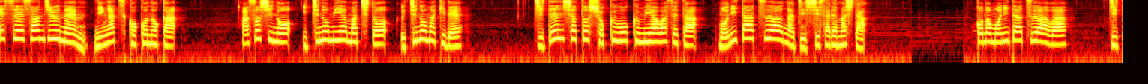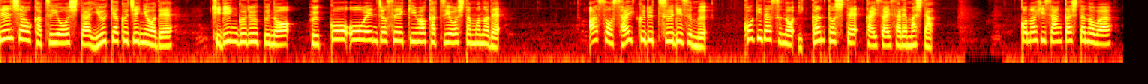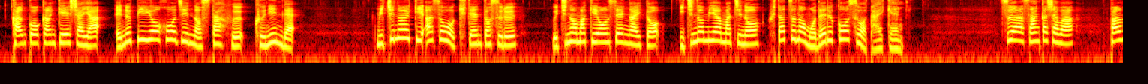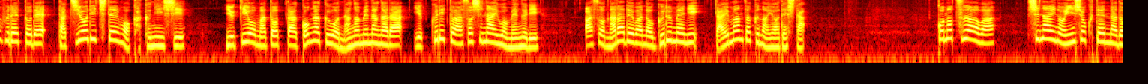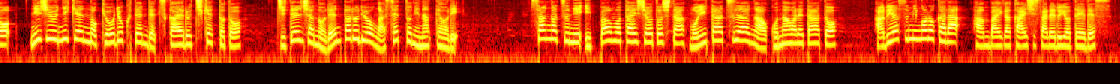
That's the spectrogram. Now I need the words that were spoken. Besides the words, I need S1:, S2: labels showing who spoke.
S1: 平成30年2月9日、阿蘇市の一宮町と内野巻で、自転車と食を組み合わせたモニターツアーが実施されました。このモニターツアーは、自転車を活用した誘客事業で、キリングループの復興応援助成金を活用したもので、阿蘇サイクルツーリズムコギダスの一環として開催されました。この日参加したのは、観光関係者や NPO 法人のスタッフ9人で、道の駅阿蘇を起点とする内巻温泉街と一宮町の2つのモデルコースを体験。ツアー参加者はパンフレットで立ち寄り地点を確認し、雪をまとった語学を眺めながらゆっくりと阿蘇市内を巡り、阿蘇ならではのグルメに大満足のようでした。このツアーは、市内の飲食店など22件の協力店で使えるチケットと自転車のレンタル料がセットになっており、3月に一般を対象としたモニターツアーが行われた後、春休み頃から販売が開始される予定です。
